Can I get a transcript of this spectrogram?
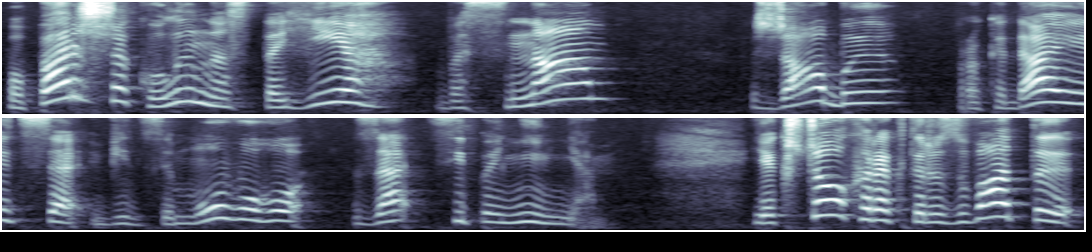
По-перше, коли настає весна, жаби прокидаються від зимового заціпеніння. Якщо характеризувати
